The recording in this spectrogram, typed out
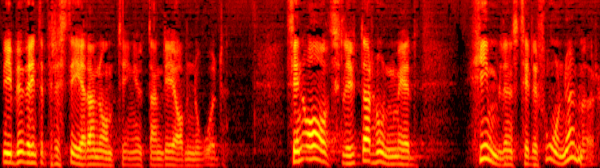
Vi behöver inte prestera någonting, utan det är av nåd. Sen avslutar hon med himlens telefonnummer.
